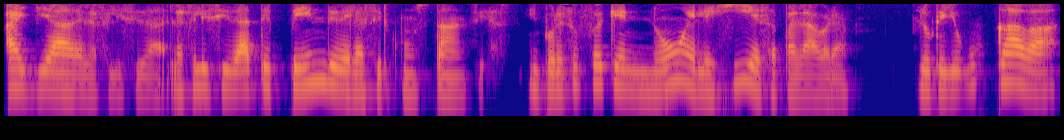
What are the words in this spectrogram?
allá de la felicidad. La felicidad depende de las circunstancias y por eso fue que no elegí esa palabra. Lo que yo buscaba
